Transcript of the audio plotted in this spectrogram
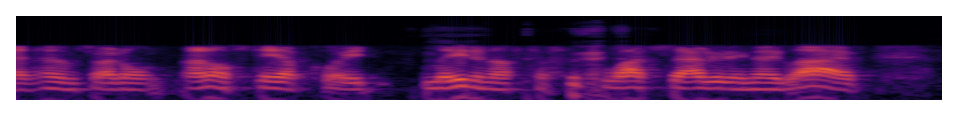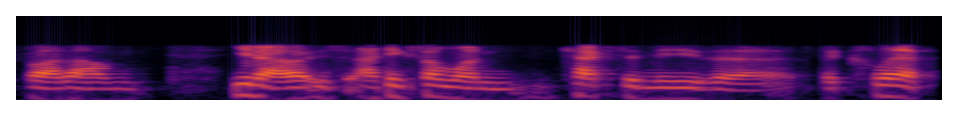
at home, so I don't I don't stay up quite late enough to watch Saturday Night Live. But um, you know, I think someone texted me the the clip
